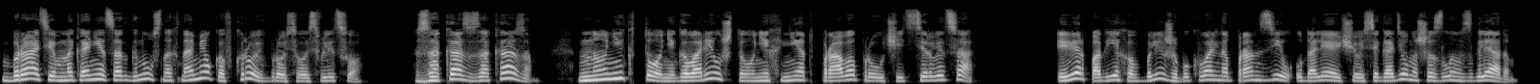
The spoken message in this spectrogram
Братьям, наконец, от гнусных намеков кровь бросилась в лицо. Заказ заказом, но никто не говорил, что у них нет права проучить сервеца. Ивер, подъехав ближе, буквально пронзил удаляющегося гаденыша злым взглядом.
